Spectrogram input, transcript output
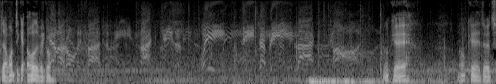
Do I want to get? Oh, there we go. Okay. Okay, dude.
